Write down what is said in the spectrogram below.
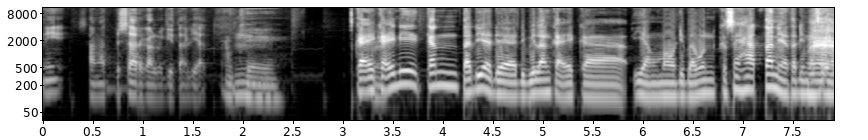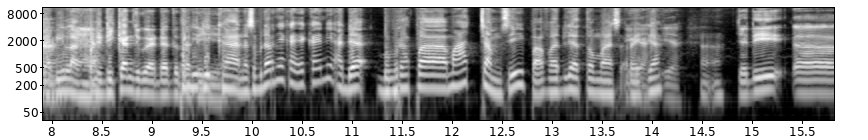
ini sangat besar kalau kita lihat. Oke. KEK ini kan tadi ada dibilang KEK yang mau dibangun kesehatan ya tadi Mas Nah, Rega bilang ya. pendidikan juga ada tuh Pendidikan. Nah, sebenarnya KEK ini ada beberapa macam sih Pak Fadli atau Mas Rega. Iya, iya. Heeh. Jadi eh,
